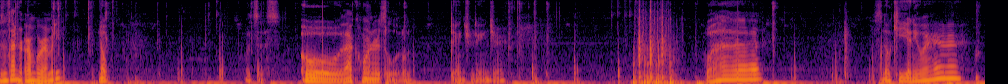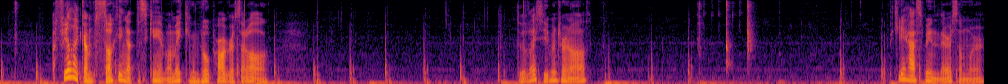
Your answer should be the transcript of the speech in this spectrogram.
isn't that an herbal remedy? What's this? Oh, that corner is a little danger, danger. What? There's no key anywhere? I feel like I'm sucking at this game. I'm making no progress at all. Do the lights even turn off? The key has to be in there somewhere.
